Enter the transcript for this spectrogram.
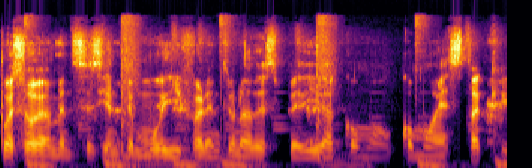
pues obviamente se siente muy diferente una despedida como, como esta que,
